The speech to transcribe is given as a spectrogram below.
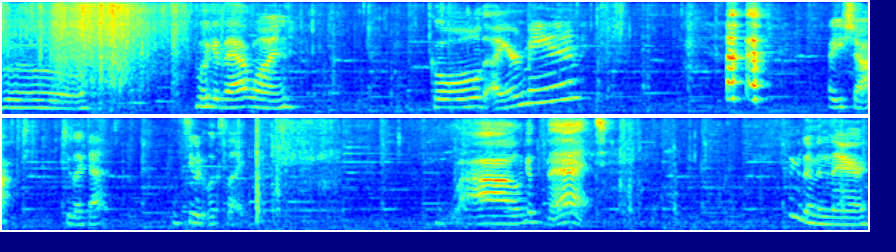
Whoa. Look at that one. Gold Iron Man? Are you shocked? Do you like that? Let's see what it looks like. Wow, look at that. Look at him in there.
